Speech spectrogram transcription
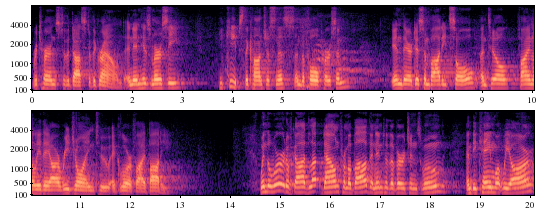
returns to the dust of the ground. And in His mercy, He keeps the consciousness and the full person in their disembodied soul until finally they are rejoined to a glorified body. When the Word of God leapt down from above and into the Virgin's womb and became what we are,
